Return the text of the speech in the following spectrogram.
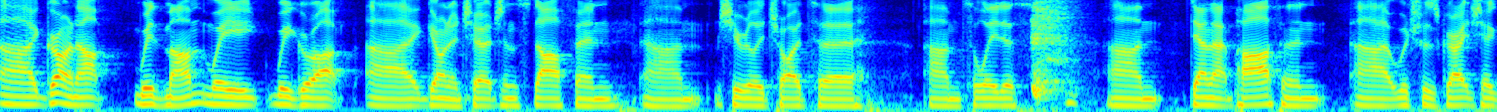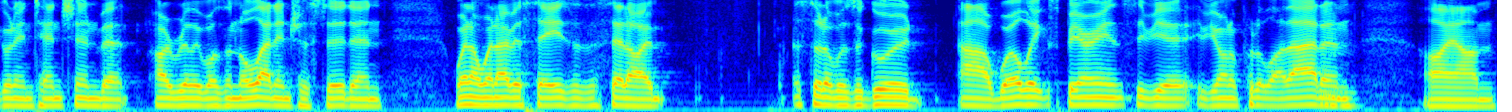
uh, growing up with mum, we we grew up uh, going to church and stuff, and um, she really tried to um, to lead us um, down that path, and uh, which was great. She had good intention, but I really wasn't all that interested. And when I went overseas, as I said, I sort of was a good uh, worldly experience, if you if you want to put it like that, and I um.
